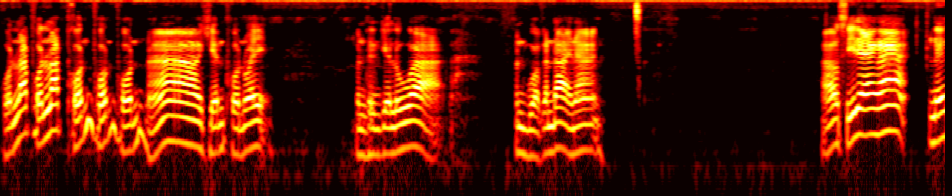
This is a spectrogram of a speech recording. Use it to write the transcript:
ผลลัพธ์ผลลัพธ์ผลผลผลอ่าเขียนผลไว้ มันถึงจะรู้ว่า มันบวกกันได้นะ เอาสีแดงนะหนึ่ง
